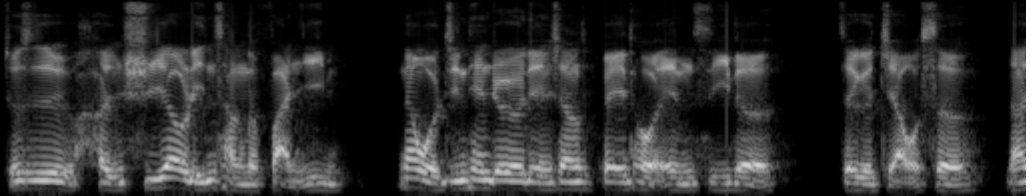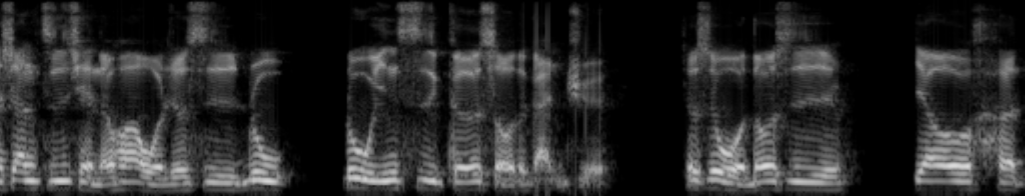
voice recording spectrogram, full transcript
就是很需要临场的反应。那我今天就有点像是 battle MC 的。这个角色，那像之前的话，我就是录录音室歌手的感觉，就是我都是要很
